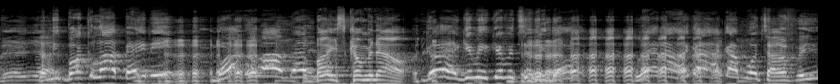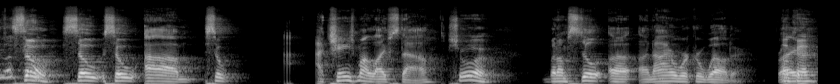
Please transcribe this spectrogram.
Right. Let me buckle up, baby. Buckle up, baby. Bike's coming out. Go ahead, give me, give it to me, dog. It out. I got, I got more time for you. Let's So, go. so, so, um, so, I changed my lifestyle, Sure. but I'm still uh, an ironworker welder. Right? Okay.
